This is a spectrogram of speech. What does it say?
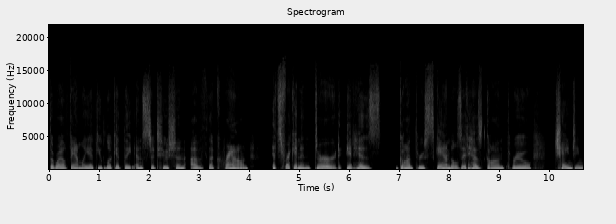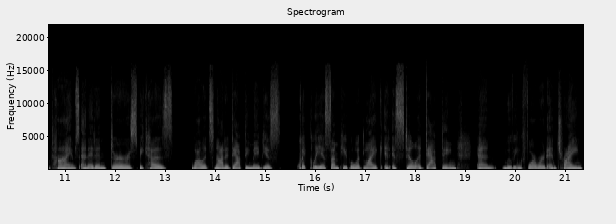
the royal family, if you look at the institution of the crown, it's freaking endured. It has gone through scandals. It has gone through changing times and it endures because while it's not adapting maybe as quickly as some people would like, it is still adapting and moving forward and trying.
